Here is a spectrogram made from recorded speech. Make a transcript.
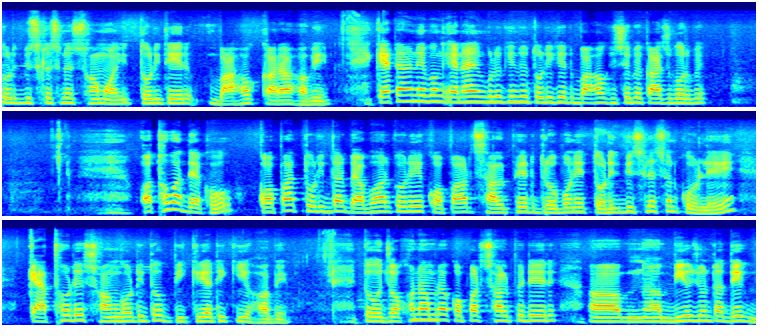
তড়িৎ বিশ্লেষণের সময় তড়িতের বাহক কারা হবে? ক্যাটায়ন এবং অ্যানায়নগুলো কিন্তু তড়িতের বাহক হিসেবে কাজ করবে। অথবা দেখো, কপার তড়িৎদ্বার ব্যবহার করে কপার সালফেট দ্রবণের তড়িৎ বিশ্লেষণ করলে ক্যাথোডে সংঘটিত বিক্রিয়াটি কি হবে? তো যখন আমরা কপার সালফেটের বিয়োজনটা দেখব,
